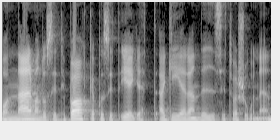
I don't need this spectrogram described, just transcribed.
Och när man då ser tillbaka på sitt eget agerande i situationen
